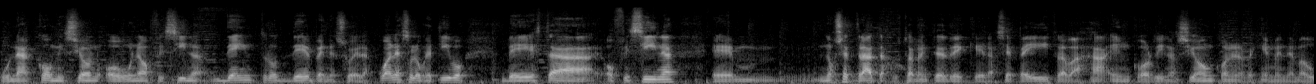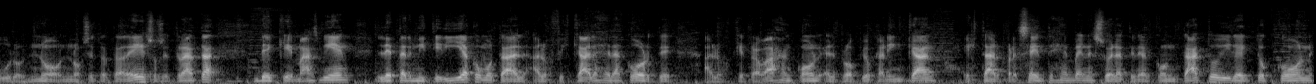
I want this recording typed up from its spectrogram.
una comisión o una oficina dentro de Venezuela. ¿Cuál es el objetivo de esta oficina? Em, no se trata justamente de que la CPI trabaja en coordinación con el régimen de Maduro, no, no se trata de eso, se trata de que más bien le permitiría como tal a los fiscales de la Corte, a los que trabajan con el propio Karim estar presentes en Venezuela, tener contacto directo con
